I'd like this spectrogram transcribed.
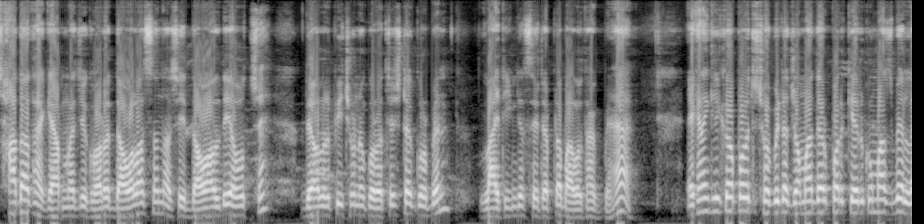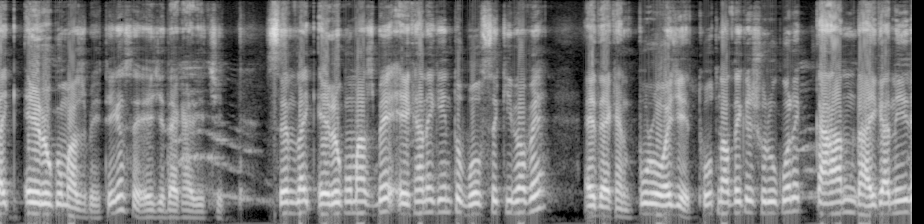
সাদা থাকে। আপনার যে ঘরের দেওয়াল আছে না, সেই দেওয়াল দিয়ে হচ্ছে দেওয়ালের পিছনে করার চেষ্টা করবেন। লাইটিংটা সেট আপটা ভালো থাকবে হ্যাঁ? এখানে ক্লিক করার পর হচ্ছে ছবিটা জমা দেওয়ার পর কীরকম আসবে? লাইক এরকম আসবে, ঠিক আছে? এই যে দেখাই দিচ্ছি। সেম লাইক এরকম আসবে। এখানে কিন্তু বলছে কীভাবে? এই দেখেন, পুরো ওই যে থুতনা থেকে শুরু করে কান ঢাইকানির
